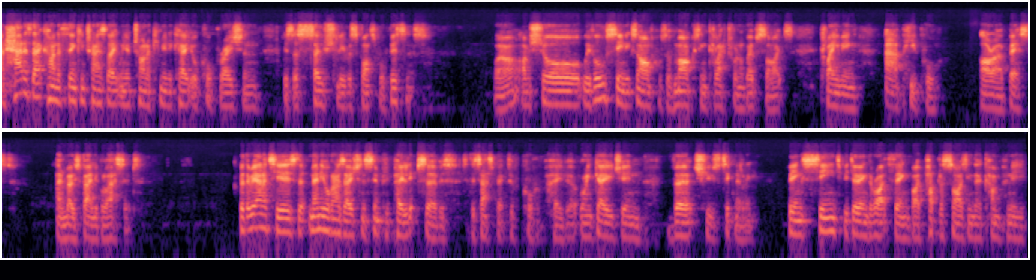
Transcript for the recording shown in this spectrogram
And how does that kind of thinking translate when you're trying to communicate your corporation is a socially responsible business? Well, I'm sure we've all seen examples of marketing collateral on websites claiming our people are our best and most valuable asset. But the reality is that many organizations simply pay lip service to this aspect of corporate behavior or engage in virtue signaling, being seen to be doing the right thing by publicizing their company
